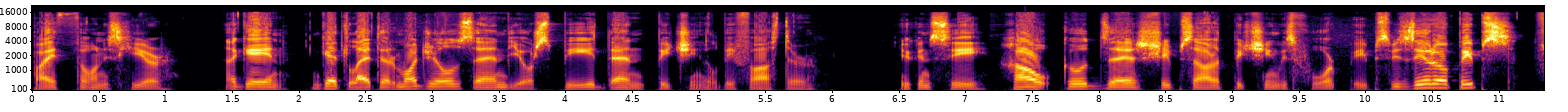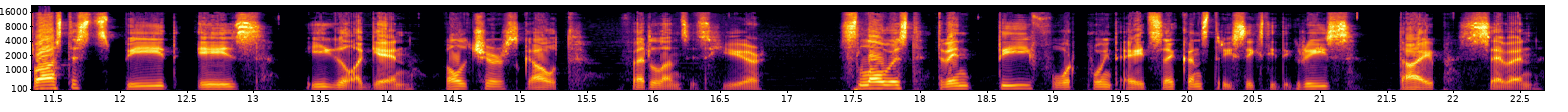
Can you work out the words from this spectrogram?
Python is here. Again, get lighter modules and your speed and pitching will be faster. You can see how good the ships are at pitching with 4 pips. With 0 pips, fastest speed is Eagle again. Vulture, Scout, Fer-de-Lance is here. Slowest 24.8 seconds, 360 degrees, Type 7.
